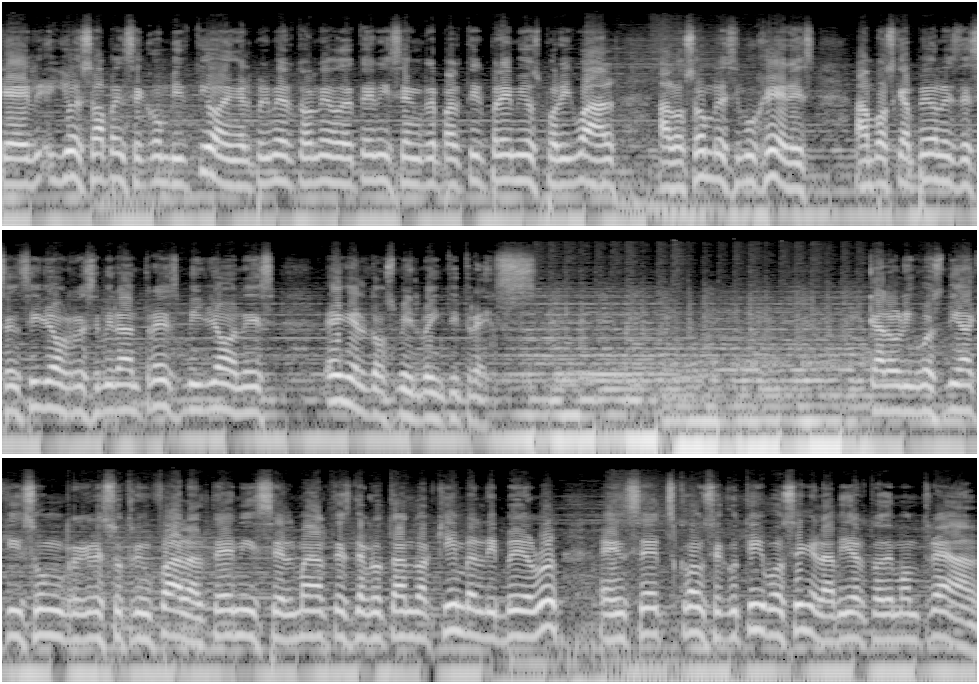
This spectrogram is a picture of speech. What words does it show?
que el US Open se convirtió en el primer torneo de tenis en repartir premios por igual a los hombres y mujeres. Ambos campeones de sencillo recibirán 3 millones en el 2023. Caroline Wozniacki hizo un regreso triunfal al tenis el martes derrotando a Kimberly Birrell en sets consecutivos en el Abierto de Montreal.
